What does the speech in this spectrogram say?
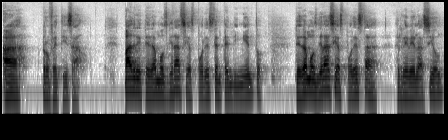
ha profetizado. Padre, te damos gracias por este entendimiento, te damos gracias por esta revelación,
